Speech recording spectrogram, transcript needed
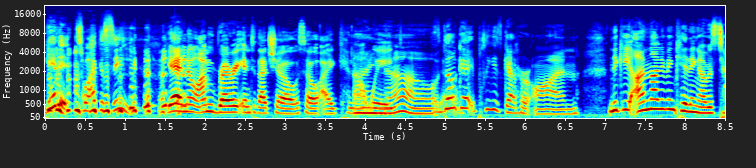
get it so I can see. yeah, no, I'm very into that show, so I cannot I wait. know. So. They'll get. Please get her on, Nikki. I'm not even kidding. I was telling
